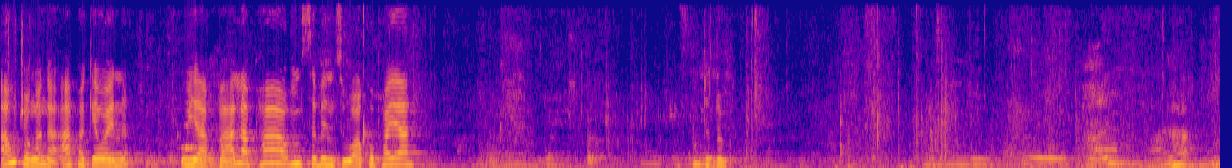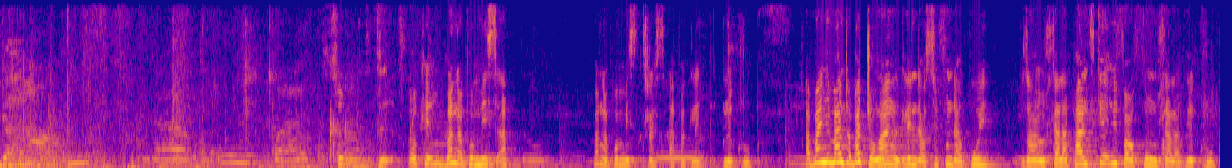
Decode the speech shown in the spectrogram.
awujonganga apha ke wena uyabhala phaa umsebenzi wakho phayana funda ntombi okay bangaphumisi apha bangapho mistress apha kule group abanye abantu abajonganga kule ndawo sifunda kuyo uzawuhlala phantsi ke if awufuni uhlala kule group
